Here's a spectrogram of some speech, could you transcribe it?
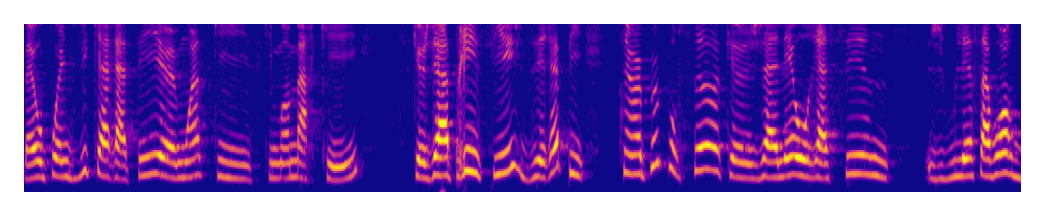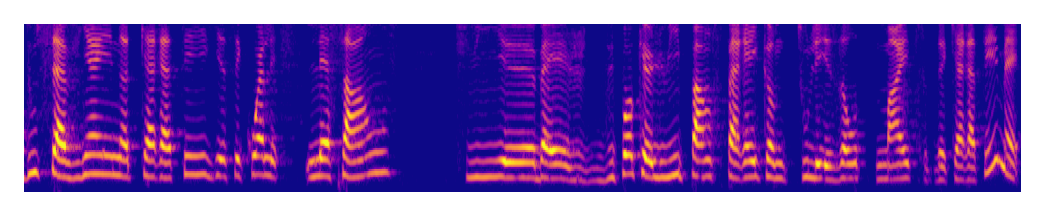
Ben, au point de vue karaté, euh, moi, ce qui, ce qui m'a marqué, ce que j'ai apprécié, je dirais, puis c'est un peu pour ça que j'allais aux racines. Je voulais savoir d'où ça vient notre karaté, c'est quoi l'essence. Puis, euh, ben, je dis pas que lui pense pareil comme tous les autres maîtres de karaté, mais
